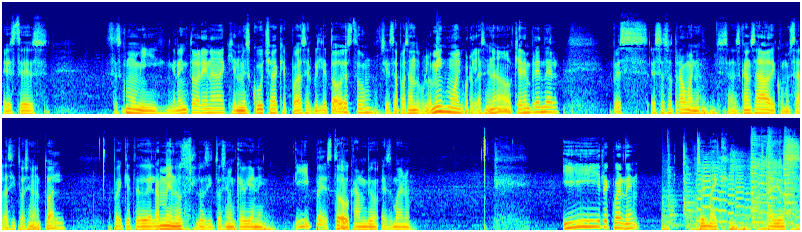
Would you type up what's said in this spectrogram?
Este es, este es como mi granito de arena, quien me escucha, que pueda servirle todo esto, si está pasando por lo mismo, algo relacionado, quiere emprender, pues esa es otra buena. Estás cansado de cómo está la situación actual, puede que te duela menos la situación que viene. Y pues todo cambio es bueno. Y recuerden, soy Mike. Adiós.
